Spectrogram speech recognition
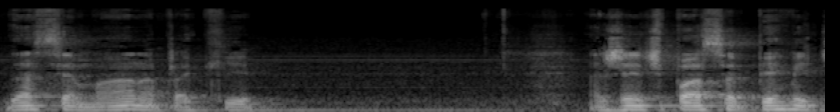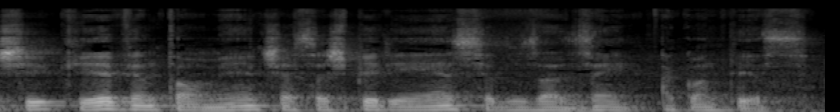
da semana para que a gente possa permitir que eventualmente essa experiência do zazen aconteça.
